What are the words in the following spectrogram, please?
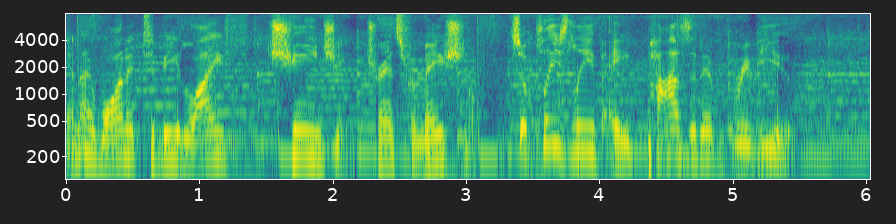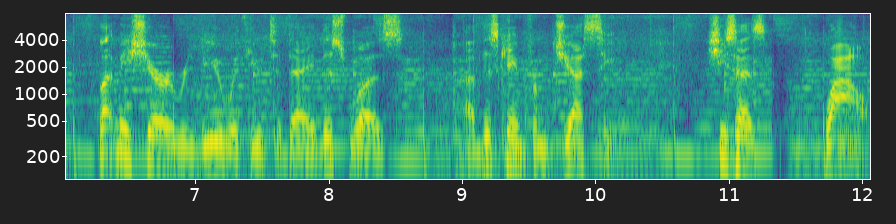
and I want it to be life changing, transformational. So please leave a positive review. Let me share a review with you today. This was, uh, this came from Jessie. She says, Wow,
